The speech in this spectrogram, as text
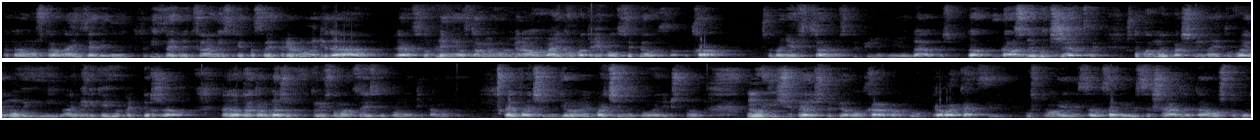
Потому что она изоляционистская по своей природе, да, для вступления во Вторую мировую войну потребовался Перл Харбор, чтобы они официально вступили в нее. Да? То есть должны быть жертвы, чтобы мы пошли на эту войну, и Америка ее поддержала. Об этом даже в «Крестном отце», если помните, там это Альпачино, герой Альпачино говорит, что многие считают, что Перл Харбор был провокацией, устроенной самими США для того, чтобы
